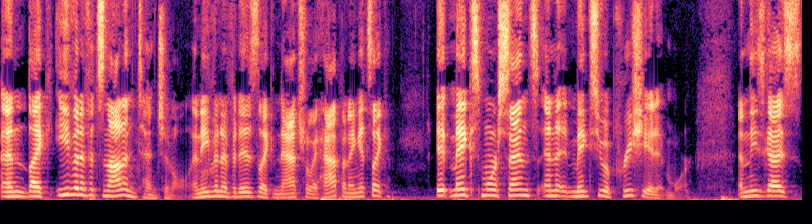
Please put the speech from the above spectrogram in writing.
And like even if it's not intentional and even if it is like naturally happening, it's like it makes more sense and it makes you appreciate it more. And these guys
